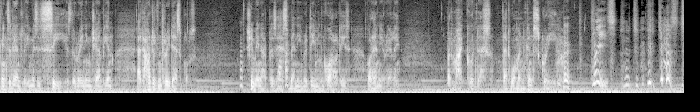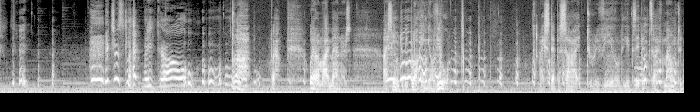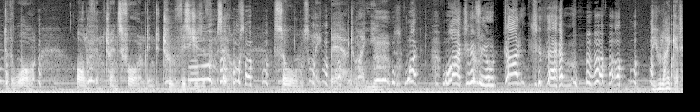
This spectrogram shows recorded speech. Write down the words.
Incidentally, Mrs. C is the reigning champion at 103 decibels. She may not possess many redeeming qualities, or any really. But my goodness, that woman can scream. Please, just. Just let me go. Ah, well, where are my manners? I seem to be blocking your view. I step aside to reveal the exhibits I've mounted to the wall, all of them transformed into true visages of themselves, souls laid bare to my muse. What, what have you done to them? Do you like it?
